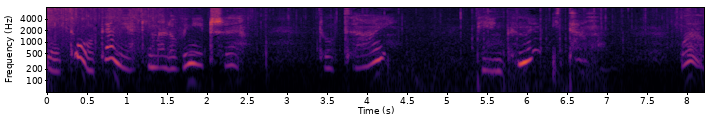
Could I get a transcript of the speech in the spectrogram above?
I tu. Ten jaki malowniczy. Tutaj. Piękny. I tam. Wow.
